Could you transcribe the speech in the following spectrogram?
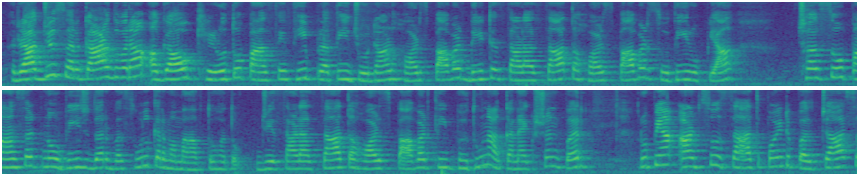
રાજ્ય સરકાર દ્વારા અગાઉ ખેડૂતો પાસેથી પ્રતિ જોડાણ હોર્સ પાવર દીઠ સાડા સાત હોર્સ પાવર સુધી રૂપિયા છસો પાસઠનો વીજ દર વસૂલ કરવામાં આવતો હતો, જે સાડા સાત હોર્સ પાવરથી વધુના કનેક્શન પર રૂપિયા આઠસો સાત પોઈન્ટ પચાસ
